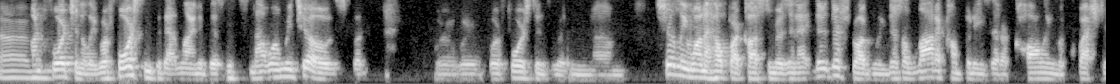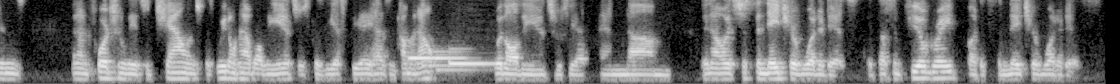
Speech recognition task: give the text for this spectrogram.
um, Unfortunately, we're forced into that line of business. Not one we chose, but we're, we're, we're forced into it. And um, certainly want to help our customers. And I, they're, they're struggling. There's a lot of companies that are calling with questions. And unfortunately, it's a challenge because we don't have all the answers because the SBA hasn't come out with all the answers yet. And, um, you know, it's just the nature of what it is. It doesn't feel great, but it's the nature of what it is.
